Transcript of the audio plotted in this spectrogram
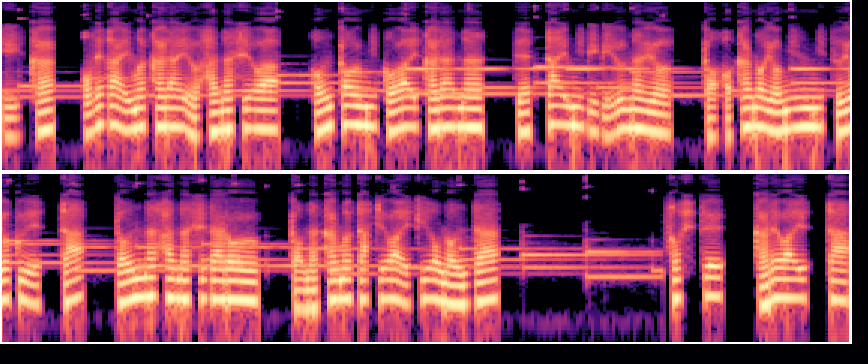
いいか、俺が今から言う話は、本当に怖いからな、絶対にビビるなよ、と他の4人に強く言った。どんな話だろう、と仲間たちは息を飲んだ。そして、彼は言った。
